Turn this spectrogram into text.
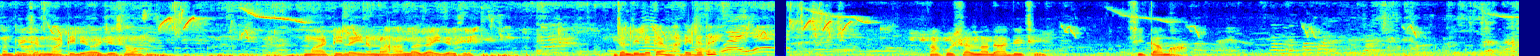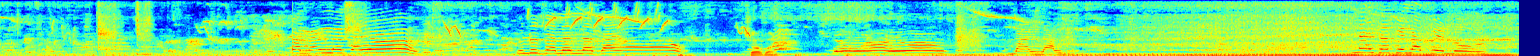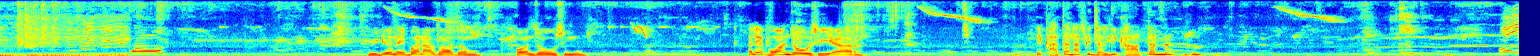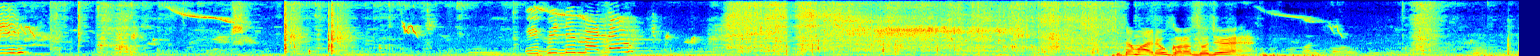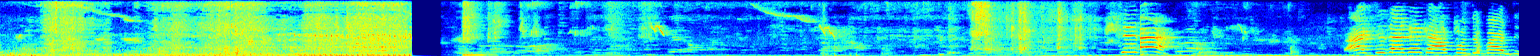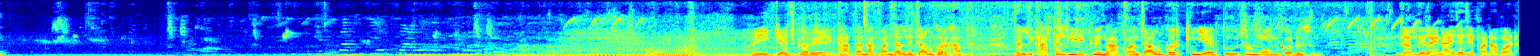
હા ભાઈ છે ને માટી લેવા જશો માટી લઈને હમણાં હાલ જ આવી જશે. જલ્દી લેતા માટી લેતા? આ કુશાલના દાદી છે સીતામાં. શું પણ લાલ લાલ નહીં તો પેલા પેલો વીડિયો નહીં બનાવતો આ તો ફોન જોઉં છું હું. અલે, ફોન જોઉં છું યાર. એ ખાતર નાખ, જલ્દી ખાતર નાખ. તમે મારે એવું કરત જોજે આજે દાદા તા ફોટો પાડી ભાઈ કેચ કરે ખાતર નાખવાનું જલ્દી ચાલુ કર ખાતર જલ્દી ખાતર લઈએ કે નાખવાનું ચાલુ કર કે યાર તું શું મોમ કરું છું જલ્દી લઈને આવી જજે ફટાફટ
